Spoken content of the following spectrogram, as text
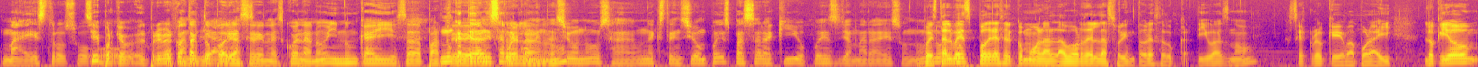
maestros o Sí, porque el primer contacto podría ser en la escuela, ¿no? Y nunca hay esa parte Nunca te dan esa recomendación, ¿no? O sea, una extensión, puedes pasar aquí o puedes llamar a eso, ¿no? Pues tal vez podría ser como la labor de las orientadoras educativas, ¿no? O sea, creo que va por ahí. Lo que yo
